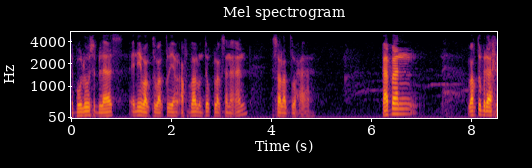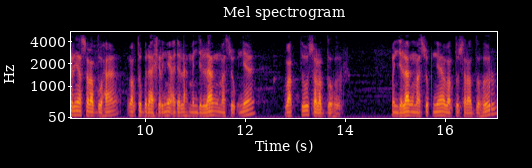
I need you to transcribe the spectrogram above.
10 11 ini waktu-waktu yang afdal untuk pelaksanaan salat duha. Kapan waktu berakhirnya sholat duha, waktu berakhirnya adalah menjelang masuknya waktu sholat duhur. Menjelang masuknya waktu sholat duhur,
